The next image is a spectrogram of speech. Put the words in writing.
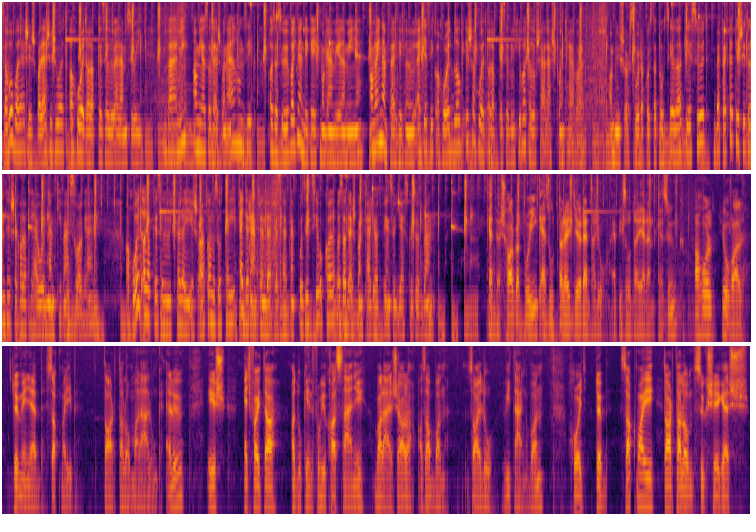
Szabó Balázs és Balási Zsolt a Hold alapkezelő elemzői. Bármi, ami az adásban elhangzik, az az ő vagy vendégeik magánvéleménye, amely nem feltétlenül egyezik a Hold blog és a Hold alapkezelő hivatalos álláspontjával. A műsor szórakoztató célral készült, befektetési döntések alapjául nem kíván szolgálni. A Hold alapkezelő ügyfelei és alkalmazottai egyaránt rendelkezhetnek pozíciókkal az adásban tárgyalt pénzügyi eszközökben. Kedves hallgatóink, ezúttal egy rendhagyó epizóddal jelentkezünk, ahol jóval töményebb, szakmaibb tartalommal állunk elő, és egyfajta aduként fogjuk használni Balázsjal az abban zajló vitánkban, hogy több szakmai tartalom szükséges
